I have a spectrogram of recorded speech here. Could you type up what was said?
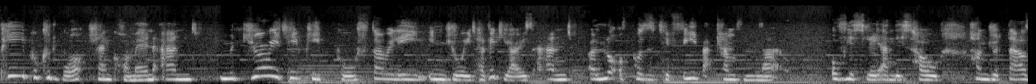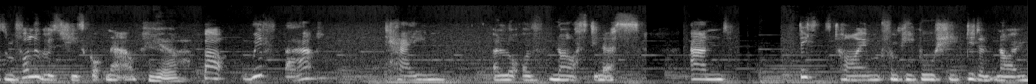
people could watch and comment and majority of people thoroughly enjoyed her videos and a lot of positive feedback came from that obviously and this whole 100,000 followers she's got now. Yeah. But with that came a lot of nastiness and this time from people she didn't know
